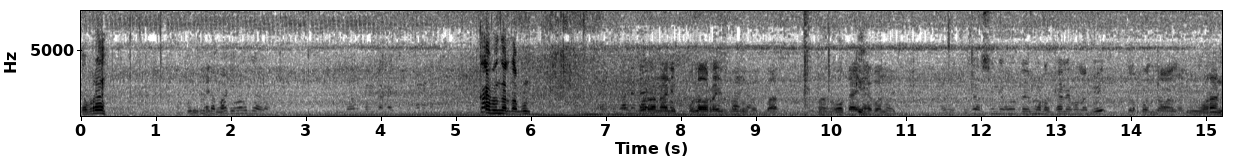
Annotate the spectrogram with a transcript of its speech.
गबरे काय बनणार आपण? वरण आणि पुलाव राईस बनवू का? बस. काय नाही बनवायचं. वरण.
